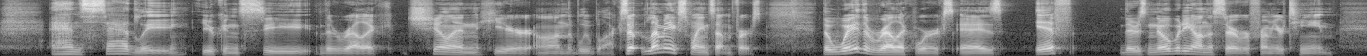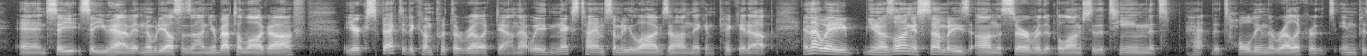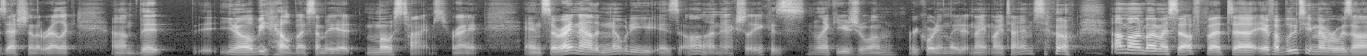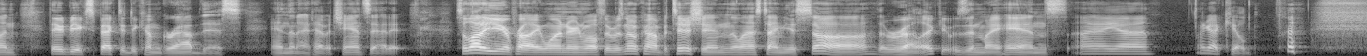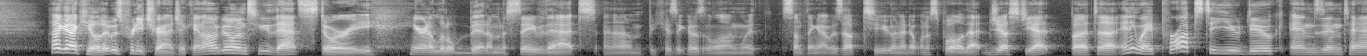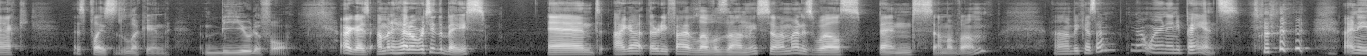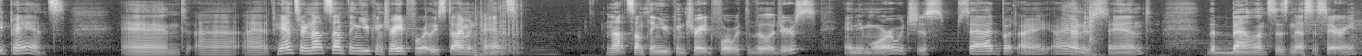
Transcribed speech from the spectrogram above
and sadly, you can see the relic chilling here on the blue block. So let me explain something first. The way the relic works is if there's nobody on the server from your team, and say say you have it, nobody else is on, you're about to log off, you're expected to come put the relic down. That way, next time somebody logs on, they can pick it up. And that way, you know, as long as somebody's on the server that belongs to the team that's that's holding the relic or that's in possession of the relic, um, that you know, it'll be held by somebody at most times, right? And so right now, that nobody is on actually, because like usual, I'm recording late at night my time, so I'm on by myself. But uh, if a blue team member was on, they would be expected to come grab this, and then I'd have a chance at it. So a lot of you are probably wondering, well, if there was no competition, the last time you saw the relic, it was in my hands. I uh, I got killed. I got killed. It was pretty tragic, and I'll go into that story here in a little bit. I'm going to save that um, because it goes along with something I was up to, and I don't want to spoil that just yet. But uh, anyway, props to you, Duke and Xyntak. This place is looking beautiful. All right, guys, I'm going to head over to the base. And I got 35 levels on me, so I might as well spend some of them uh, because I'm not wearing any pants. I need pants. And uh, I, pants are not something you can trade for, at least diamond pants. Not something you can trade for with the villagers anymore, which is sad, but I, I understand. The balance is necessary.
